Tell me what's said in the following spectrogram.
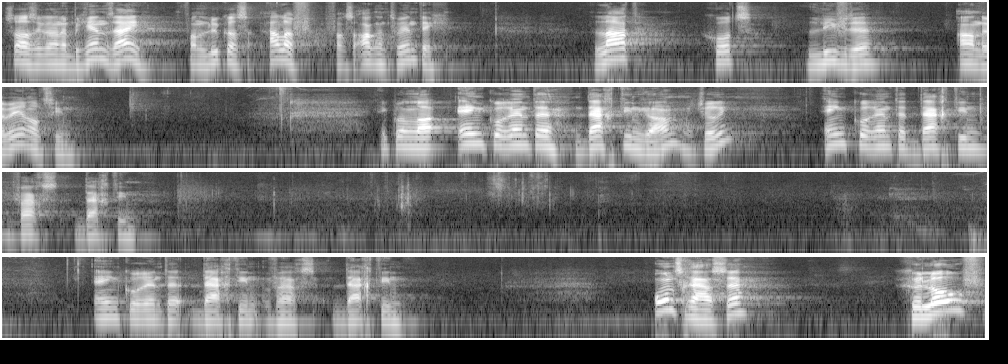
Zoals ik aan het begin zei, van Lucas 11, vers 28. Laat Gods liefde aan de wereld zien. Ik wil naar 1 Korinthe 13 gaan met jullie. 1 Korinthe 13, vers 13. ...1 Korinthe 13, vers 13. Ons rassen, geloof,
